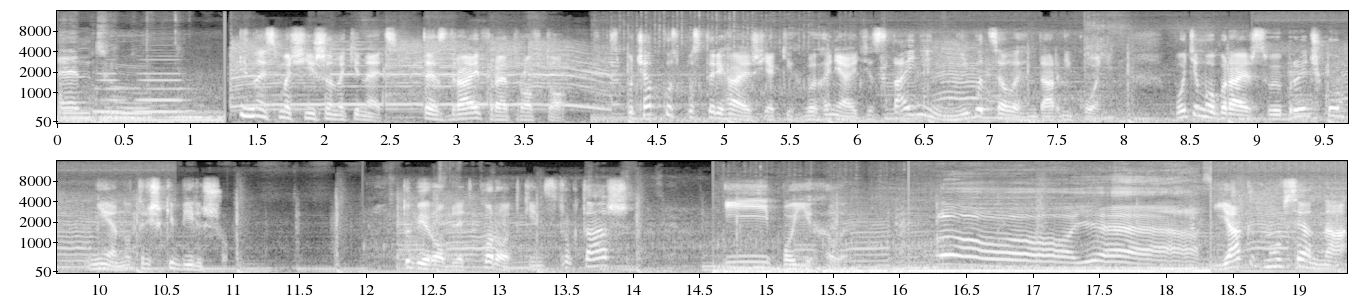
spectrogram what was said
and to І найсмачніше на кінець тест-драйв ретроавто. Спочатку спостерігаєш, як їх виганяють із стайні, ніби це легендарні коні. Потім обираєш свою бричку, ні, ну трішки більшу. Тобі роблять короткий інструктаж і поїхали. Oh, yeah! Я наткнувся на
